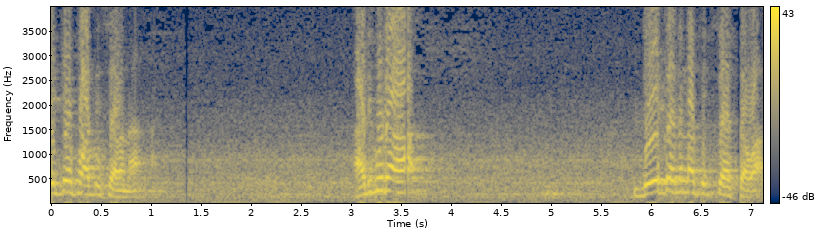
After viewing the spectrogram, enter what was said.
ఏకే ఫార్టీ సెవెనా? అది కూడా డేట్ ఏదైనా ఫిక్స్ చేస్తావా?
